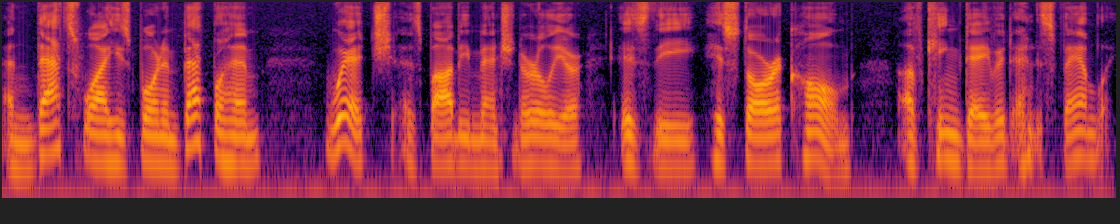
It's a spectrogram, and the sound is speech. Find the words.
And that's why he's born in Bethlehem, which, as Bobby mentioned earlier, is the historic home of King David and his family.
